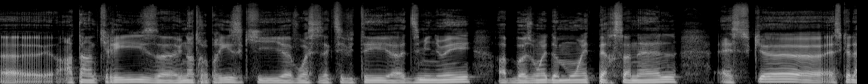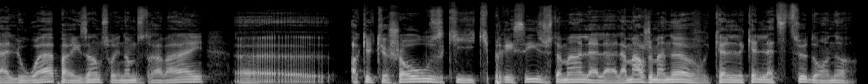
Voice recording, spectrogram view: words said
euh, en temps de crise, euh, une entreprise qui euh, voit ses activités diminuer a besoin de moins de personnel. Est-ce que, la loi, par exemple, sur les normes du travail, a quelque chose qui, précise justement la, marge de manœuvre? Quelle, latitude on a?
